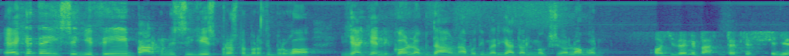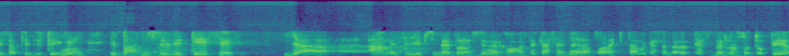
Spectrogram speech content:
έχετε εισηγηθεί ή υπάρχουν εισηγήσεις προς τον Πρωθυπουργό για γενικό lockdown από τη μεριά των λοιμοξιολόγων. Όχι, δεν υπάρχουν τέτοιες εισηγήσει αυτή τη στιγμή. Υπάρχουν συζητήσεις για άμεση λήψη μέτρων. Συνερχόμαστε κάθε μέρα τώρα, κοιτάμε καθημερο- καθημερινά στο τοπίο.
